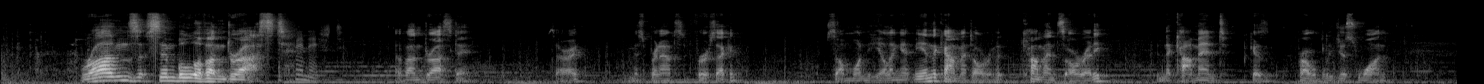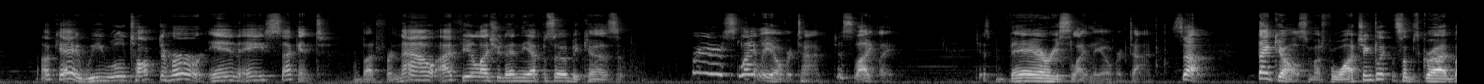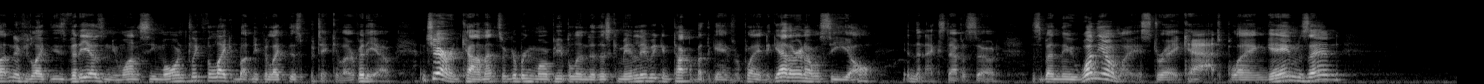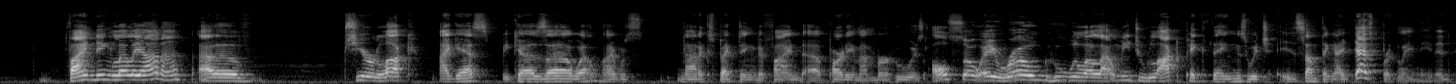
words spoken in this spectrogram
bronze symbol of Andraste. Finished. Of Andraste. Sorry, mispronounced it for a second. Someone yelling at me in the comment already, comments already. In the comment, because probably just one. Okay, we will talk to her in a second. But for now, I feel I should end the episode because we're slightly over time. Just slightly. Just very slightly over time. So, thank you all so much for watching. Click the subscribe button if you like these videos and you want to see more, and click the like button if you like this particular video. And share and comment so we can bring more people into this community. We can talk about the games we're playing together, and I will see y'all in the next episode. This has been the one and only Stray Cat playing games and finding Leliana out of sheer luck, I guess, because, uh, well, I was not expecting to find a party member who is also a rogue who will allow me to lockpick things, which is something I desperately needed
